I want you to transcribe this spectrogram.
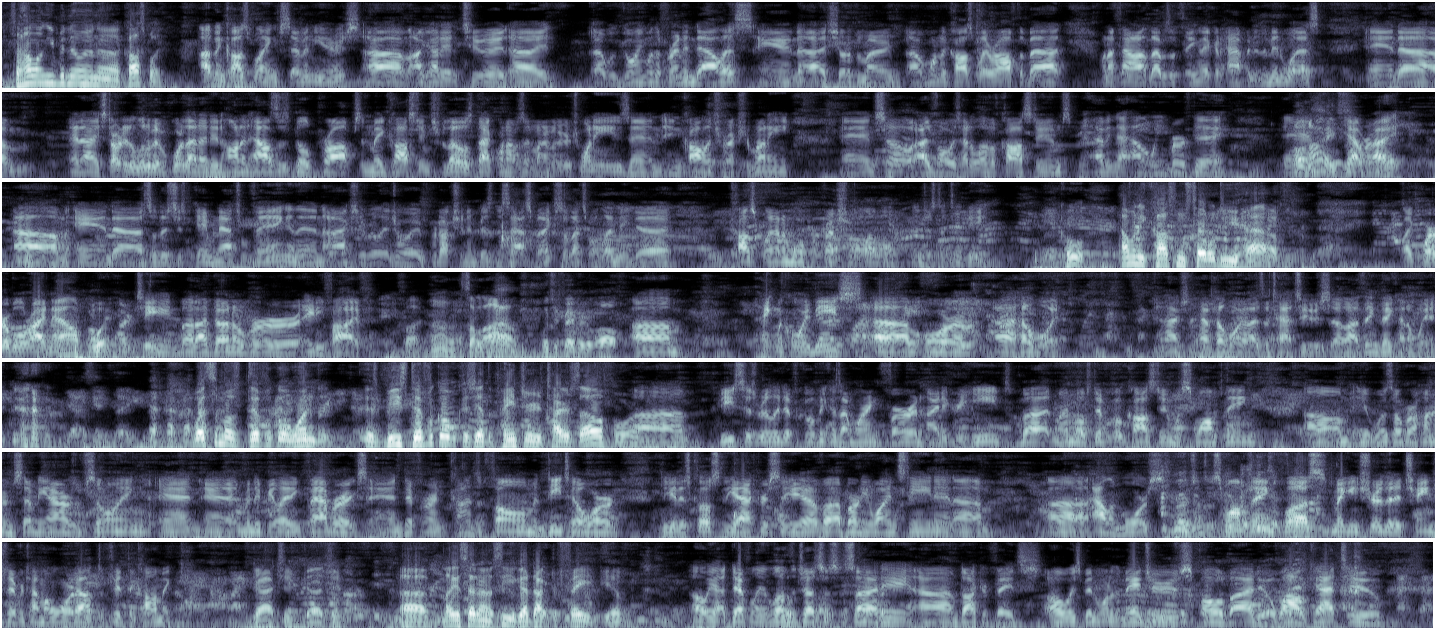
So how long you been doing uh, cosplay? I've been cosplaying seven years. Um, I got into it. Uh, I was going with a friend in Dallas, and uh, I showed up in my. I wanted to cosplay right off the bat when I found out that was a thing that could happen in the Midwest, and um, and I started a little bit before that. I did haunted houses, built props, and made costumes for those back when I was in my earlier twenties and in college for extra money. And so I've always had a love of costumes, having that Halloween birthday. And, nice. Yeah, right. Um, and uh, so this just became a natural thing, and then I actually really enjoy production and business aspects, so that's what led me to cosplay on a more professional level than just attendee. Cool. How many costumes total do you have? Like wearable right now, probably 13, but I've done over 85. Oh, that's a lot. Wow. What's your favorite of all? Um, Hank McCoy Beast um, or uh, Hellboy. And I actually have Hellboy as a tattoo, so I think they kind of win. What's the most difficult one? Is Beast difficult because you have to paint your entire self, or Um, Beast is really difficult because I'm wearing fur and high degree heat, but my most difficult costume was Swamp Thing. Um, it was over 170 hours of sewing and, and manipulating fabrics and different kinds of foam and detail work to get as close to the accuracy of uh, Bernie Wrightson and um, uh, Alan Moore's versions of Swamp Thing, plus making sure that it changed every time I wore it out to fit the comic. gotcha, gotcha. Uh, like I said, I see you got Doctor Fate. You have Oh yeah, definitely love the Justice Society. Um, Doctor Fate's always been one of the majors, followed by I do a Wildcat too.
